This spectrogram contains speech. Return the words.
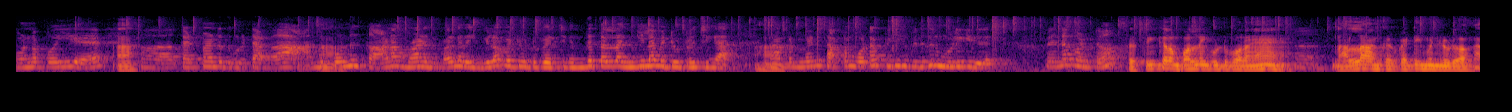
பொண்ணை போய். கட் பண்றது விட்டாங்க அந்த பொண்ணு காணாம நீங்க பாருங்க அதை இங்கெல்லாம் வெட்டி விட்டு போயிருச்சுங்க. இந்த தள்ள இங்கெல்லாம் வெட்டி விட்டுருச்சுங்க. அப்புறமேட்டு சத்தம் போட்டா பிடிக்கு பிடிக்குன்னு முழுகிது இப்போ என்ன பண்ணிட்டோம்? சரி திங்கக்கிழமை பழனி கூப்பிட்டு போகிறேன் நல்லா அங்கே கட்டிங் பண்ணி விடுவாங்க.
